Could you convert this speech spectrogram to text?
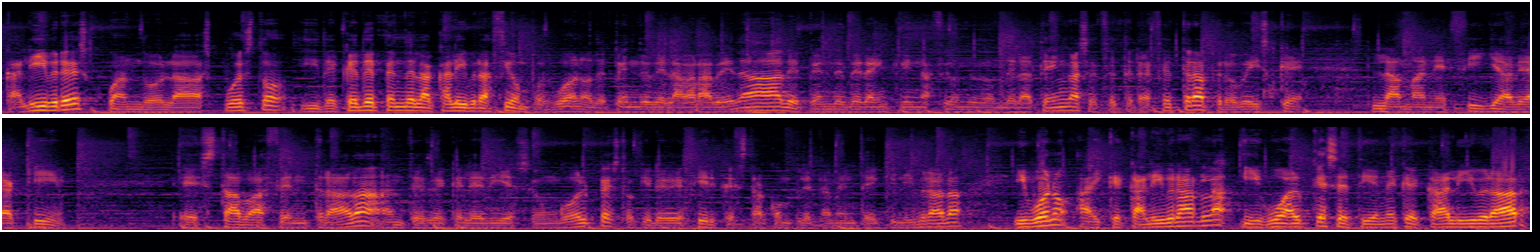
calibres cuando la has puesto. ¿Y de qué depende la calibración? Pues bueno, depende de la gravedad, depende de la inclinación de donde la tengas, etcétera, etcétera. Pero veis que la manecilla de aquí estaba centrada antes de que le diese un golpe, esto quiere decir que está completamente equilibrada y bueno, hay que calibrarla igual que se tiene que calibrar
